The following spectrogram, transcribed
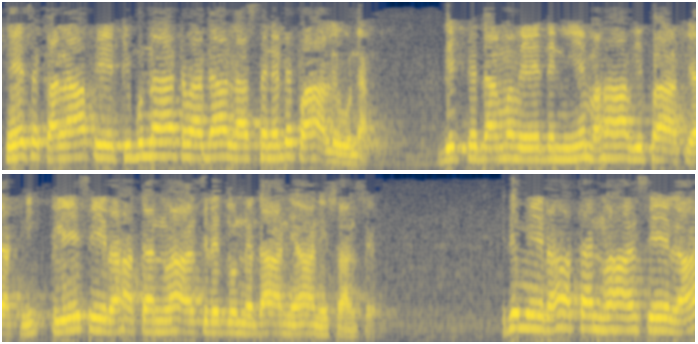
කේශ කලාපයේ තිබුණාට වඩා ලස්සනට පහළ වුණා. දිට්ඨ ධම්ම වේදනීය මහා විපාකයක් නික්ලේශේ රහතන් වහන්සේ දුන්න දාඥානිසංශය. ඉතින් මේ රහතන් වහන්සේලා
